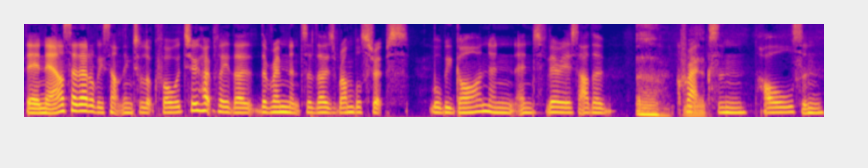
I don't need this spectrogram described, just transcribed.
there now, so that'll be something to look forward to. Hopefully, the the remnants of those rumble strips will be gone, and and various other Uh, cracks and holes and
